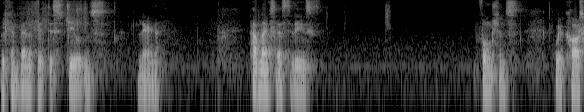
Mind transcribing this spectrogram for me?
which can benefit the students' learning. Having access to these functions with course,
